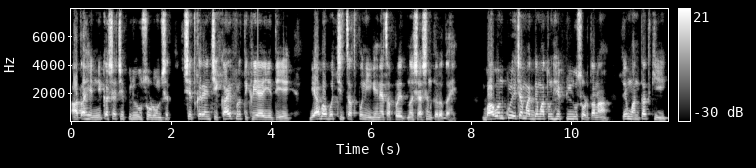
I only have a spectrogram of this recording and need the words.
आता हे निकषाचे पिल्लू सोडून शेतकऱ्यांची काय प्रतिक्रिया येते याबाबतची चाचपणी घेण्याचा प्रयत्न शासन करत आहे. बावनकुळेच्या माध्यमातून हे पिल्लू सोडताना ते म्हणतात की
